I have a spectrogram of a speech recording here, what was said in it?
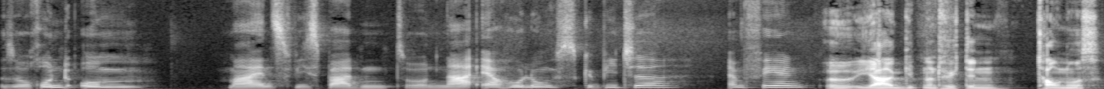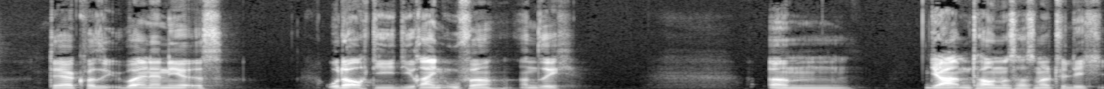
so rund um Mainz, Wiesbaden so Naherholungsgebiete empfehlen? Äh, ja, gibt natürlich den Taunus, der quasi überall in der Nähe ist. Oder auch die, die Rheinufer an sich. Ähm, ja, im Taunus hast du natürlich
